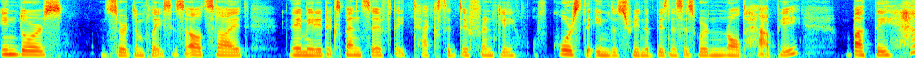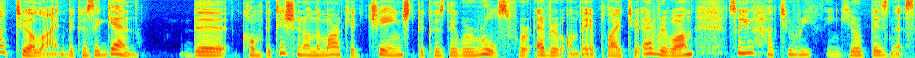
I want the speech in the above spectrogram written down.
indoors, in certain places outside. They made it expensive. They taxed it differently. Of course, the industry and the businesses were not happy, but they had to align because, again, the competition on the market changed because there were rules for everyone. They applied to everyone. So you had to rethink your business.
